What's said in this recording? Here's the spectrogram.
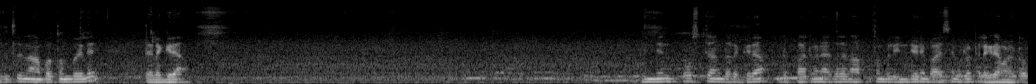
ആയിരത്തി നാൽപ്പത്തൊമ്പതിലെ telegram. Indian post and telegram department ആയിരത്തി തൊള്ളായിരത്തി നാൽപ്പത്തൊമ്പതിൽ ഇന്ത്യയുടെയും പാകിസ്ഥാനുള്ള ടെലഗ്രാമാണ് കേട്ടോ.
